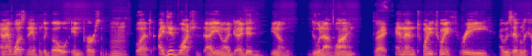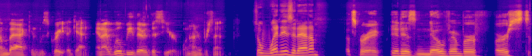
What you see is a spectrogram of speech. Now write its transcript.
and I wasn't able to go in person. Mm, But I did watch it. I, you know, I, I did, you know, do it online. Right. And then 2023, I was able to come back and it was great again. And I will be there this year, 100%. So when is it, Adam? That's great. It is November 1st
